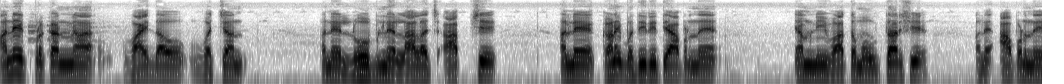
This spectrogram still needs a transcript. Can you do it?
અનેક પ્રકારના વાયદાઓ, વચન અને લોભને લાલચ આપશે અને ઘણી બધી રીતે આપણને એમની વાતોમાં ઉતારશે અને આપણને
